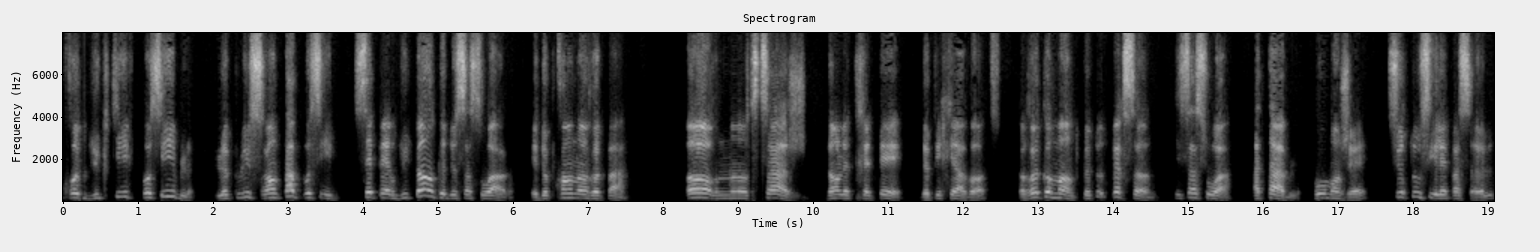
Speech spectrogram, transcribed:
productif possible, le plus rentable possible. C'est perdre du temps que de s'asseoir et de prendre un repas. Or, nos sages, dans le traité de Pirkei Avot, recommandent que toute personne qui s'assoit à table pour manger, surtout s'il n'est pas seul,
